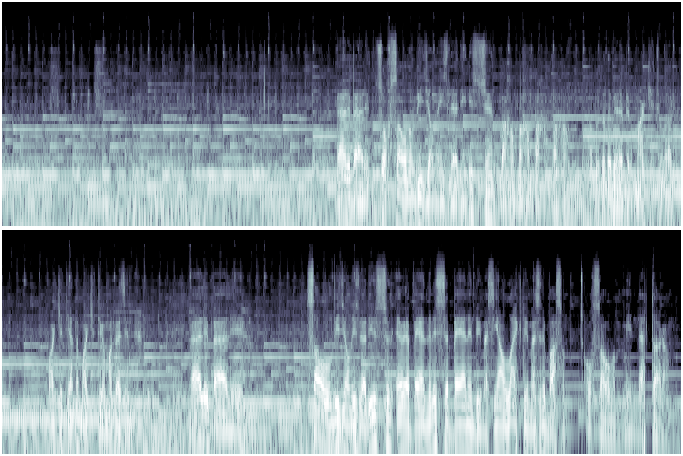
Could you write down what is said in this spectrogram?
Bəli, bəli. Çox sağ olun videonu izlədiyiniz üçün. Baxın, baxın, baxın, baxın. Bax, Burada da belə bir marketi var. Market deyəndə market deyil, mağazindir. Bəli, bəli. Sağ olun videonu izlədiyiniz üçün. Əgər bəyəndinizsə bəyənin düyməsini, yəni like düyməsini basın. Çox sağ olun, minnətdaram.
